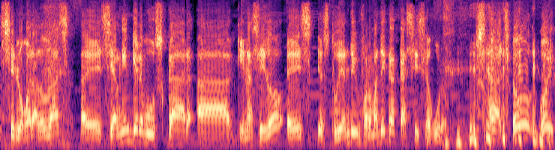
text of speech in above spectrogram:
sin lugar a dudas, eh, si alguien quiere buscar a quién ha sido, es estudiante de informática casi seguro. O sea, yo voy,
